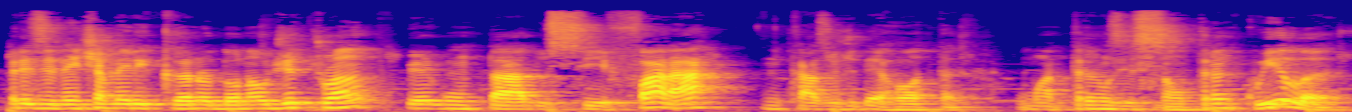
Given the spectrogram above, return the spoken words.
o presidente americano Donald Trump, perguntado se fará, em caso de derrota, uma transição tranquila,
